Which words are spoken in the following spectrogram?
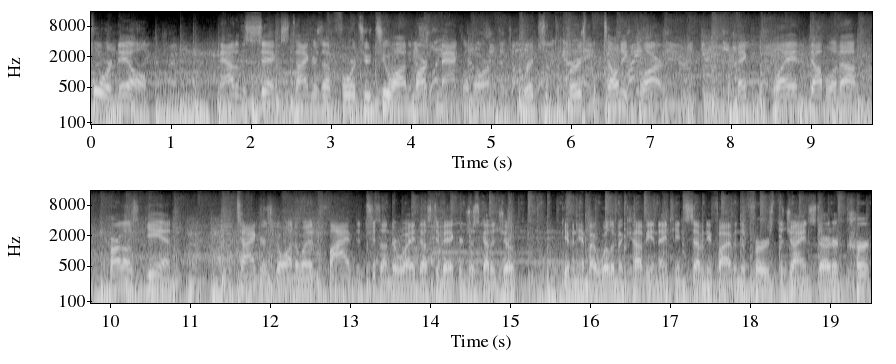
4-0. Now to the sixth. Tigers up 4-2-2 on. Mark McLemore rips it the first, but Tony Clark making the play and doubling up. Carlos Guillen. The Tigers go on to win it 5-2. It's underway. Dusty Baker just got a joke given him by Willie McCovey in 1975. In the first, the Giant starter, Kirk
